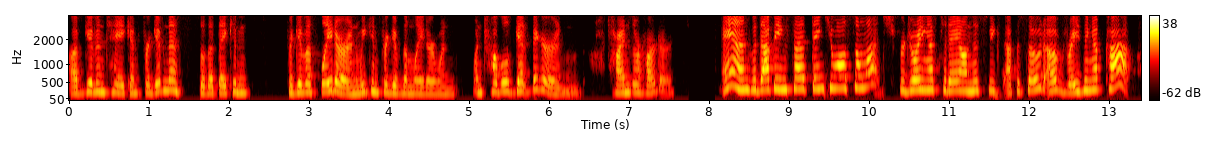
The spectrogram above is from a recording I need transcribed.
of give and take and forgiveness so that they can forgive us later and we can forgive them later when when troubles get bigger and times are harder. And with that being said, thank you all so much for joining us today on this week's episode of Raising Up Copts.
